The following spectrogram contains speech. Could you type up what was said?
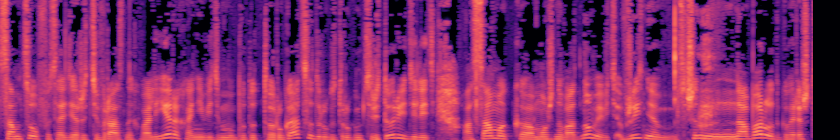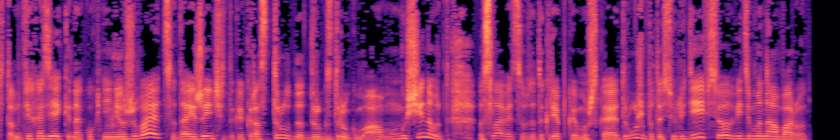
самцов вы содержите в разных вольерах. Они, видимо, будут ругаться друг с другом, территории делить. А самок а, можно в одном. И ведь в жизни совершенно наоборот. Говорят, что там две хозяйки на кухне не уживаются, да, и женщины как раз трудно друг с другом. А мужчина вот славится вот эта крепкая мужская дружба. То есть у людей все, видимо, наоборот.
